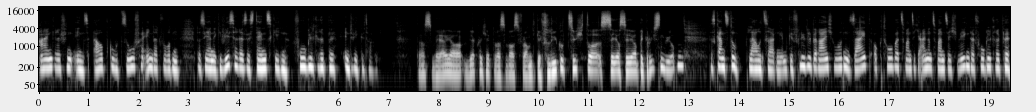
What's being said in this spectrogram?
Eingriffen ins Erbgut so verändert wurden, dass sie eine gewisse Resistenz gegen Vogelgrippe entwickelt haben. Das wäre ja wirklich etwas, was vor allem die Geflügelzüchter sehr, sehr begrüßen würden. Das kannst du laut sagen. Im Geflügelbereich wurden seit Oktober 2021 wegen der Vogelgrippe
